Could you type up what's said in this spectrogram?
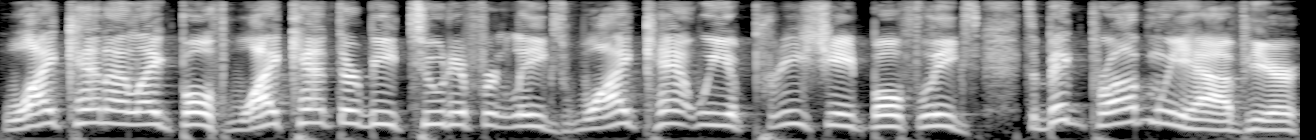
Why can't I like both? Why can't there be two different leagues? Why can't we appreciate both leagues? It's a big problem we have here.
